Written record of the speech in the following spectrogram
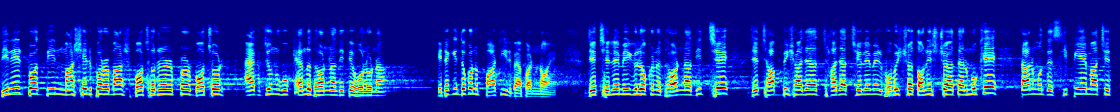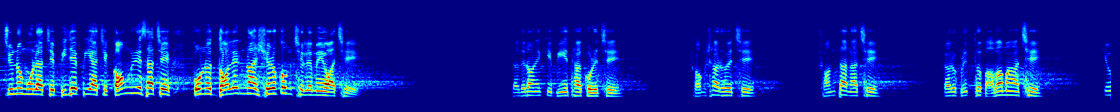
দিনের পর দিন, মাসের পর মাস, বছরের পর বছর একজনকে কেন ধর্ণা দিতে হলো না? এটা কিন্তু কোনো পার্টির ব্যাপার নয়। যে ছেলে মেয়েগুলো ওখানে ধর্ণা দিচ্ছে, যে ছাব্বিশ হাজার হাজার ছেলে মেয়ের ভবিষ্যৎ অনিশ্চয়তার মুখে, তার মধ্যে সিপিএম আছে, তৃণমূল আছে, বিজেপি আছে, কংগ্রেস আছে, কোনো দলের নয়, সেরকম ছেলে মেয়েও আছে। তাদের অনেকে বিয়ে থা করেছে, সংসার হয়েছে, সন্তান আছে, কারও বৃদ্ধ বাবা মা আছে, কেউ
